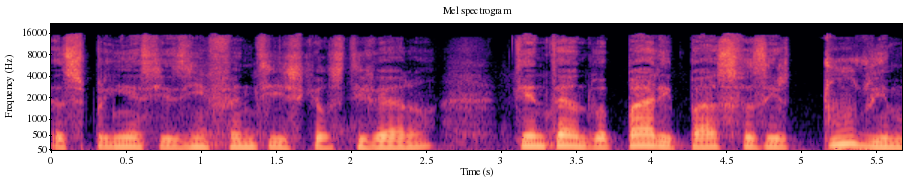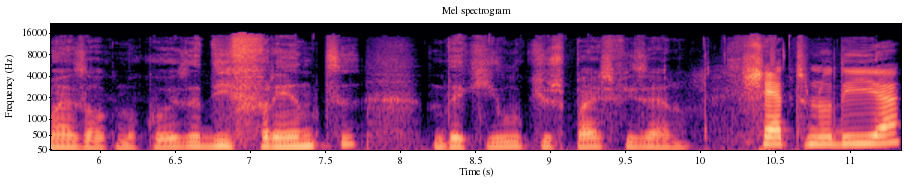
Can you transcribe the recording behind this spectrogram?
as experiências infantis que eles tiveram, tentando a par e passo fazer tudo e mais alguma coisa diferente daquilo que os pais fizeram. Exceto no dia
